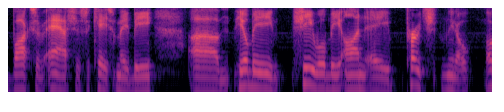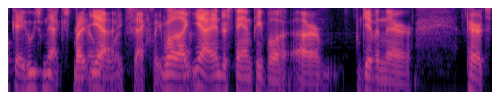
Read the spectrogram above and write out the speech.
box of ash, as the case may be. Um, he'll be she will be on a perch. You know, okay, who's next? You Right. know, yeah, exactly. Well, like, yeah, I understand people are given their parrots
